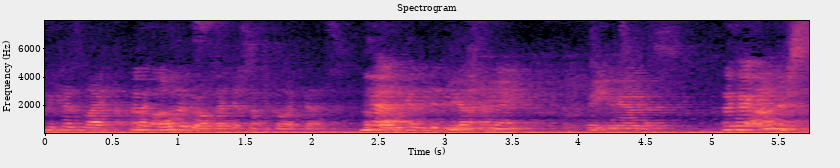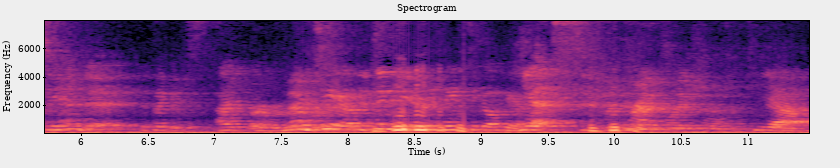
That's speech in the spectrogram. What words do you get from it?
Because my, my I love older this. girls, I just have to go like this. Okay, Yeah. we're gonna do it again, and then. Yes. Like, I understand it. It's like, it's, I, I remember. It's here, It's it's in here, it needs to go here. Yes. Yeah,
